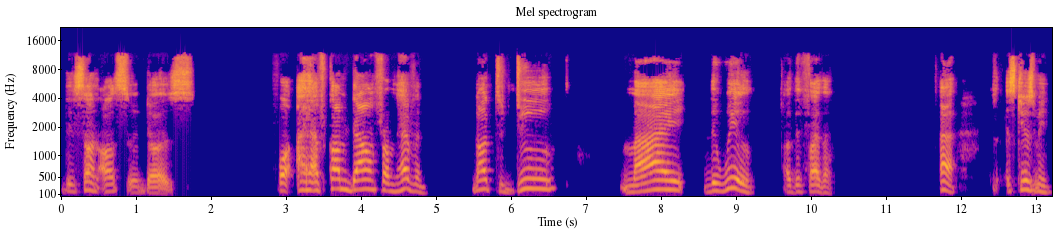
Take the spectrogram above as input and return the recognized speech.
the Son also does. For I have come down from heaven not to do my the will of the Father. Ah, excuse me.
